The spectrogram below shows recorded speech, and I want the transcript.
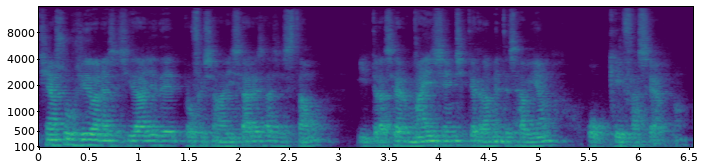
tinha surgido a necessidade de profissionalizar essa gestão e trazer mais gente que realmente sabiam o que fazer. Não?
